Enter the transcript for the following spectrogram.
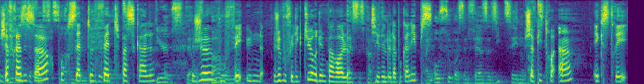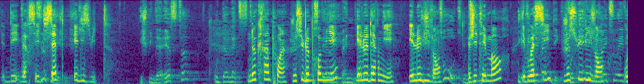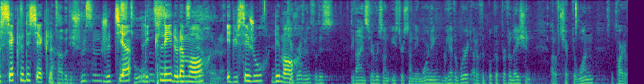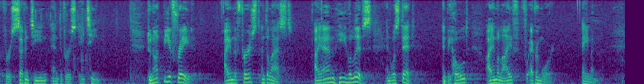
Chers frères et sœurs, pour cette fête pascale, je vous fais, lecture d'une parole tirée de l'Apocalypse, chapitre 1, extrait des versets 17 et 18. Ne crains point, je suis le premier et le dernier et le vivant. J'étais mort, et voici, je suis vivant au siècle des siècles. Je tiens les clés de la mort et du séjour des morts. divine service on Easter Sunday morning, we have a word out of the book of Revelation, out of chapter 1, the part of verse 17 and the verse 18. Do not be afraid. I am the first and the last. I am he who lives and was dead. And behold, I am alive forevermore. Amen.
